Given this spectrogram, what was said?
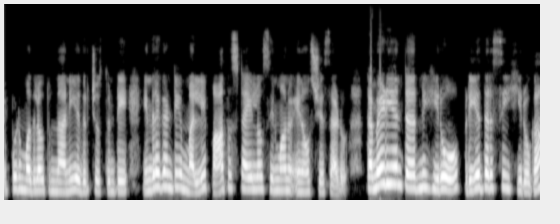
ఎప్పుడు మొదలవుతుందా అని ఎదురు చూస్తుంటే ఇంద్రగంటి మళ్ళీ పాత స్టైల్లో సినిమాను అనౌన్స్ చేశాడు. కమేడియన్ టర్న్ హీరో ప్రియదర్శి హీరోగా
